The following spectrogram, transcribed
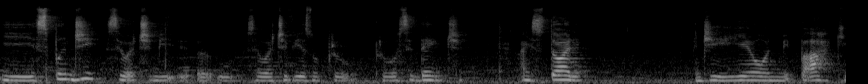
e expandir seu, ativismo, seu ativismo para o Ocidente. A história de Yeonmi Park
